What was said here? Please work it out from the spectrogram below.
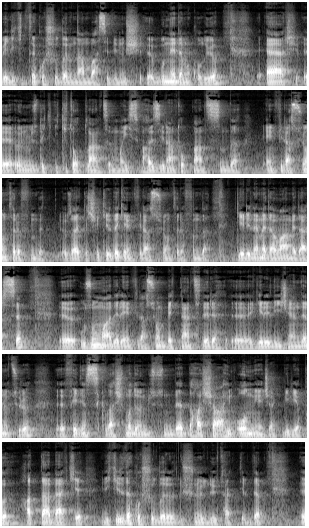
ve likidite koşullarından bahsedilmiş. Bu ne demek oluyor? Eğer önümüzdeki iki toplantı Mayıs ve Haziran toplantısında enflasyon tarafında özellikle çekirdek enflasyon tarafında gerileme devam ederse e, uzun vadeli enflasyon beklentileri e, gerileyeceğinden ötürü e, Fed'in sıkılaşma döngüsünde daha şahin olmayacak bir yapı hatta belki likidite koşulları düşünüldüğü takdirde e,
